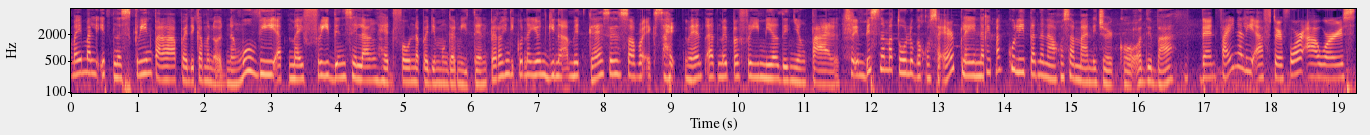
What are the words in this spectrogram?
May maliit na screen para pwede ka manood ng movie at may free din silang headphone na pwede mong gamitin. Pero hindi ko na yun ginamit guys kasi sobrang excitement at may pa-free meal din yung PAL. So imbis na matulog ako sa airplane, nakipagkulitan na lang ako sa manager ko, o 'di ba? Then finally, after 4 hours,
